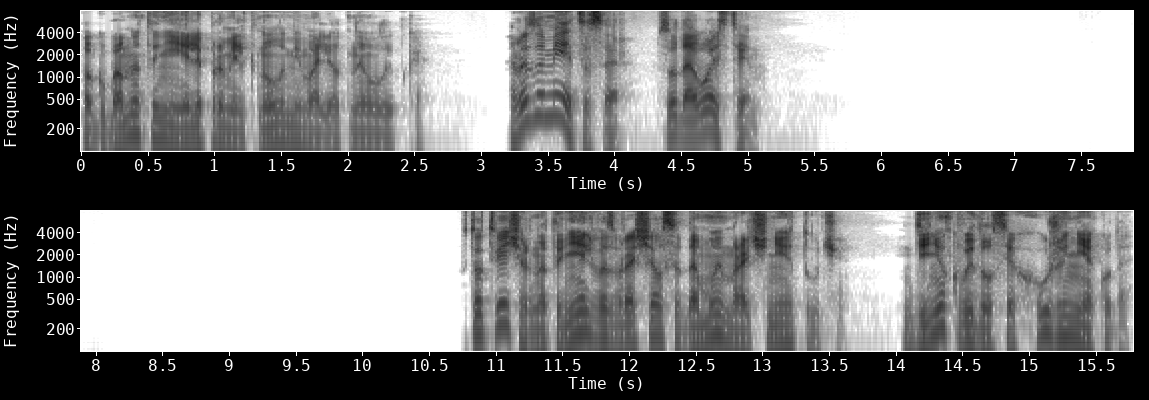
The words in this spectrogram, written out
По губам Натаниэля промелькнула мимолетная улыбка. «Разумеется, сэр». С удовольствием. В тот вечер Натаниэль возвращался домой мрачнее тучи. Денек выдался хуже некуда.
